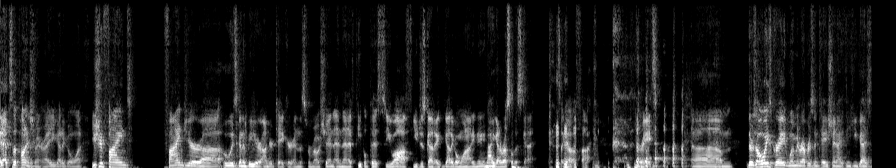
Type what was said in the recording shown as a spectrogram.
That's the punishment, right? You got to go one. You should find find your uh who is going to be your Undertaker in this promotion, and then if people piss you off, you just gotta gotta go one. on. Now you got to wrestle this guy. It's like oh fuck, great. Um, there's always great women representation. I think you guys,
